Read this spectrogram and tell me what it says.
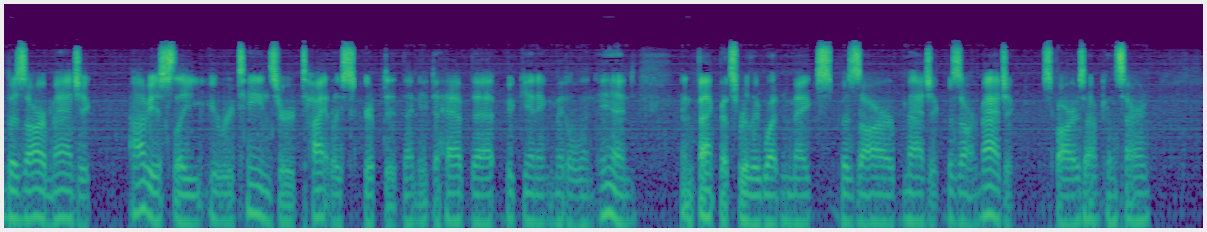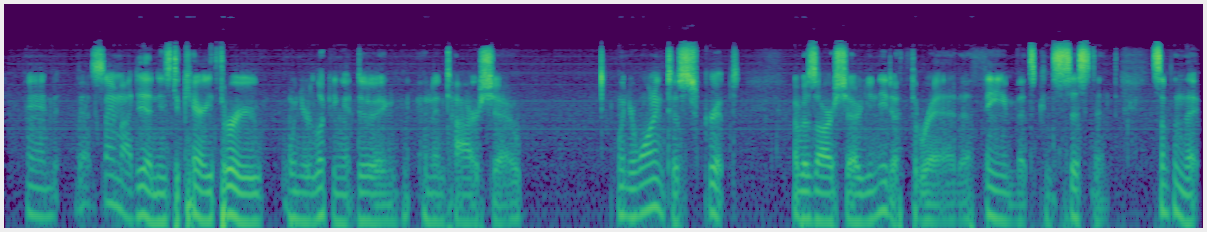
bizarre magic, obviously your routines are tightly scripted. They need to have that beginning, middle, and end. In fact, that's really what makes bizarre magic bizarre magic, as far as I'm concerned. And that same idea needs to carry through when you're looking at doing an entire show. When you're wanting to script a bizarre show, you need a thread, a theme that's consistent, something that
